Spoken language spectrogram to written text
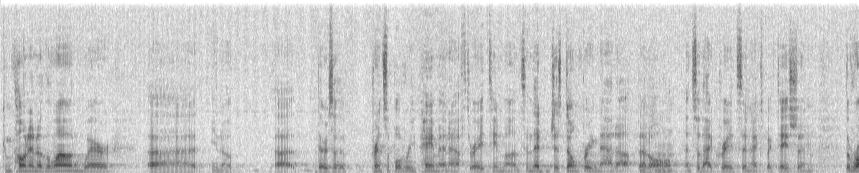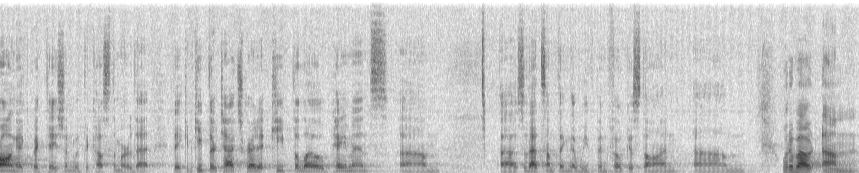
component of the loan where, uh, you know, uh, there's a principal repayment after 18 months, and they just don't bring that up at all. And so that creates an expectation, the wrong expectation with the customer that they can keep their tax credit, keep the low payments. Um, uh, so that's something that we've been focused on. Um, What about um,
